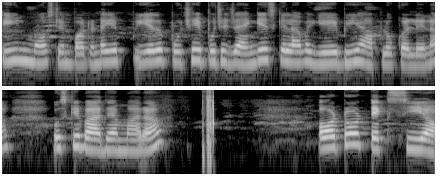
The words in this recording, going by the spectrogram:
तीन मोस्ट इंपॉर्टेंट है, ये ये तो पूछे ही पूछे जाएँगे, इसके अलावा ये भी आप लोग कर लेना। उसके बाद है हमारा ऑटोटेक्सिया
